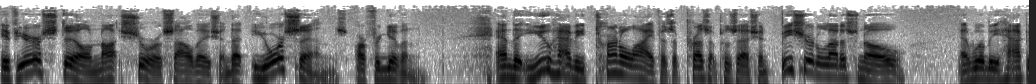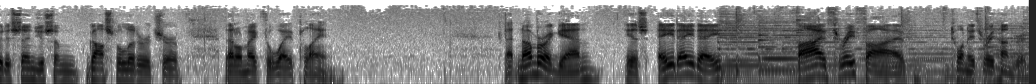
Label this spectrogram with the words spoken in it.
if you're still not sure of salvation, that your sins are forgiven, and that you have eternal life as a present possession, be sure to let us know, and we'll be happy to send you some gospel literature that'll make the way plain. That number again is 888 535 2300.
